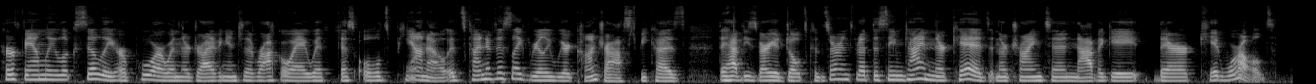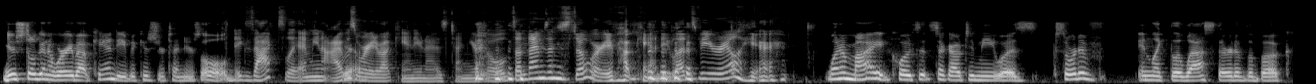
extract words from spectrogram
her family looks silly or poor when they're driving into the Rockaway with this old piano. It's kind of this like really weird contrast because they have these very adult concerns, but at the same time, they're kids and they're trying to navigate their kid world. You're still going to worry about candy because you're 10 years old. Exactly. I mean, I was yeah. worried about candy when I was 10 years old. Sometimes I'm still worried about candy. Let's be real here. One of my quotes that stuck out to me was sort of in like the last third of the book,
